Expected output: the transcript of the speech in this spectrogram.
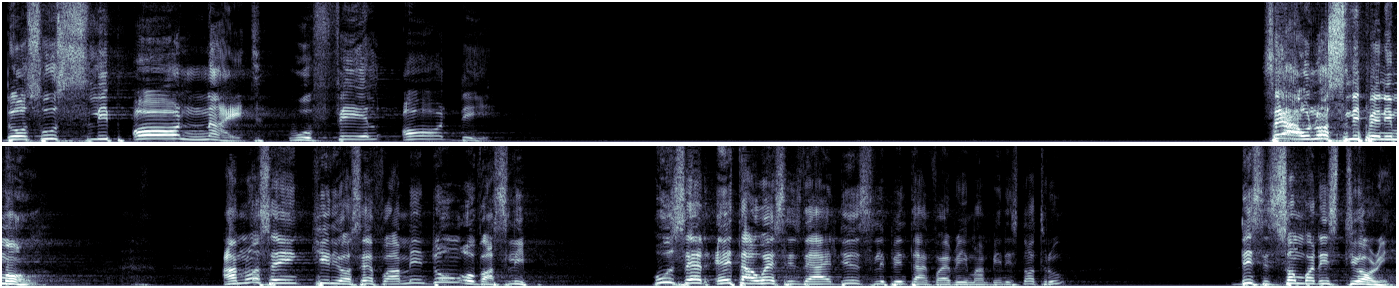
Those who sleep all night will fail all day. Say, I will not sleep anymore. I'm not saying kill yourself. I mean, don't oversleep. Who said eight hours is the ideal sleeping time for every human being? It's not true. This is somebody's theory.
